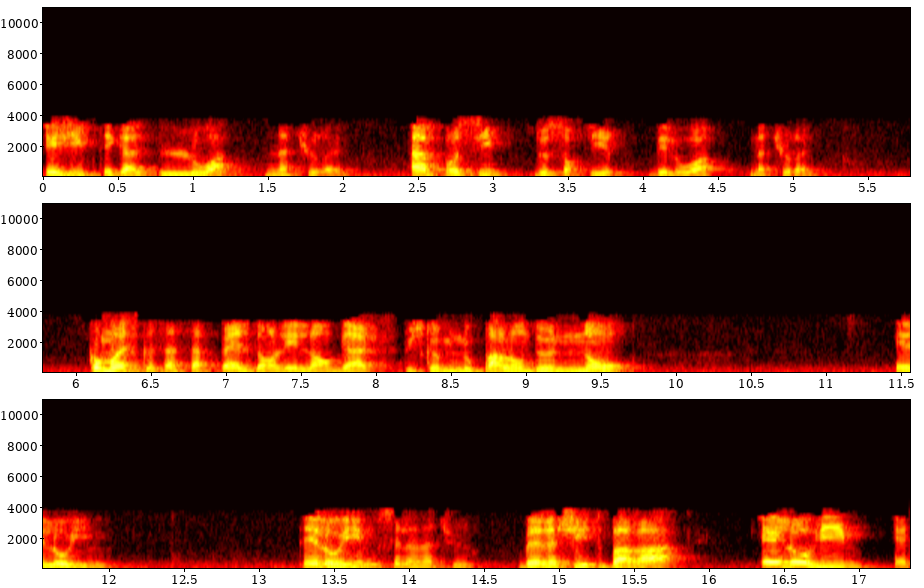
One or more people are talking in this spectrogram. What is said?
Égypte égale loi naturelle. Impossible de sortir des lois naturelles. Comment est-ce que ça s'appelle dans les langages, puisque nous parlons de nom Elohim? Elohim, c'est la nature. Bereshit, bara, Elohim et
